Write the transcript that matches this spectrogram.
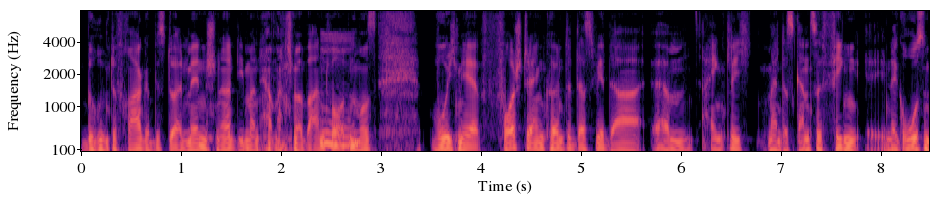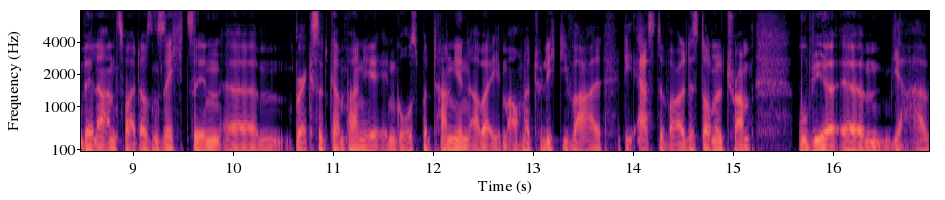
berühmte Frage, bist du ein Mensch, ne, die man ja manchmal beantworten mhm. muss wo ich mir vorstellen könnte, dass wir da ähm, eigentlich, ich meine, das Ganze fing in der großen Welle an 2016, ähm, Brexit-Kampagne in Großbritannien, aber eben auch natürlich die Wahl, die erste Wahl des Donald Trump, wo wir ähm, ja,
